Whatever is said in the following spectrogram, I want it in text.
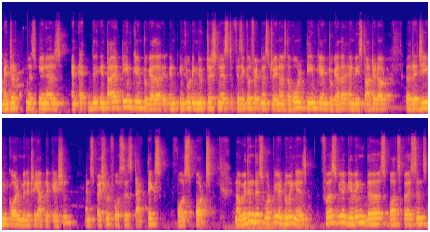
mental fitness trainers, and the entire team came together, in, including nutritionists, physical fitness trainers. The whole team came together, and we started out a regime called military application and special forces tactics for sports. Now, within this, what we are doing is first we are giving the sports persons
